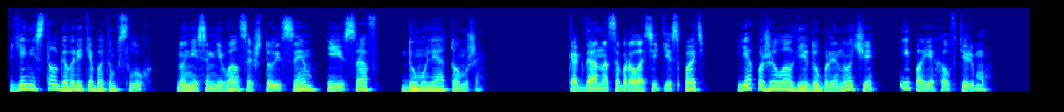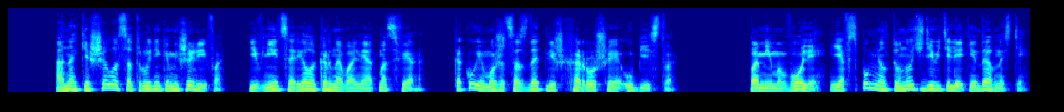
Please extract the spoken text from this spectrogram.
Я не стал говорить об этом вслух, но не сомневался, что и Сэм, и Исав думали о том же. Когда она собралась идти спать, я пожелал ей доброй ночи и поехал в тюрьму. Она кишела сотрудниками шерифа, и в ней царила карнавальная атмосфера, какую может создать лишь хорошее убийство. Помимо воли, я вспомнил ту ночь девятилетней давности,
